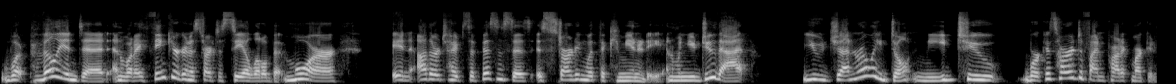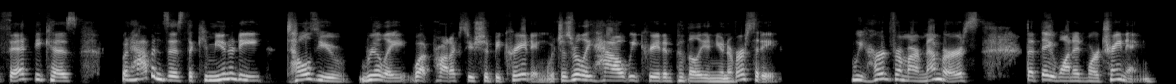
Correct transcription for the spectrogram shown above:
What Pavilion did, and what I think you're going to start to see a little bit more in other types of businesses, is starting with the community. And when you do that, you generally don't need to work as hard to find product market fit because what happens is the community tells you really what products you should be creating, which is really how we created Pavilion University. We heard from our members that they wanted more training.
